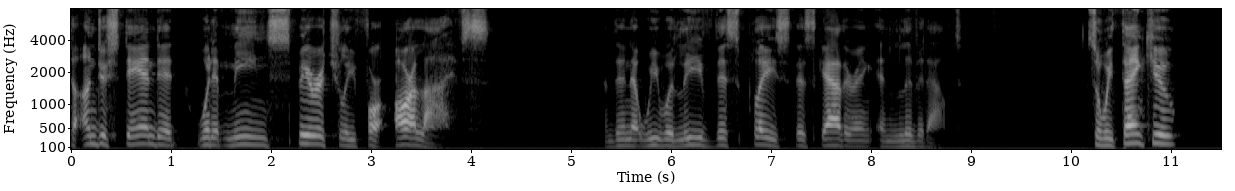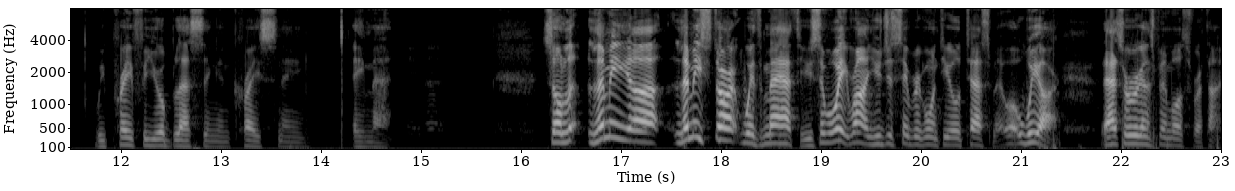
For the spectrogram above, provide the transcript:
to understand it, what it means spiritually for our lives. And then that we would leave this place, this gathering, and live it out. So we thank you. We pray for your blessing in Christ's name. Amen. Amen. So l- let, me, uh, let me start with Matthew. You said, well, wait, Ron, you just said we're going to the Old Testament. Well, we are. That's where we're going to spend most of our time.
